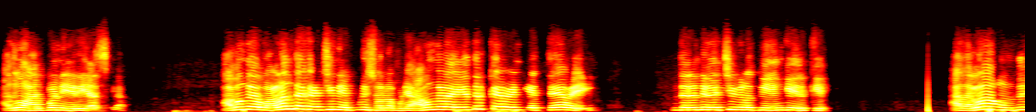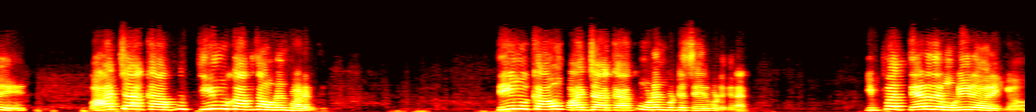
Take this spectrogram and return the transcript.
அதுவும் அர்பன் ஏரியாஸ்ல. அவங்க வளர்ந்த கட்சின்னு எப்படி சொல்ல முடியும்? அவங்கள எதிர்க்க வேண்டிய தேவை இந்த ரெண்டு கட்சிகளுக்கும் எங்க இருக்கு? அதெல்லாம் வந்து பாஜகவுக்கும் திமுகவுக்கும் தான் உடன்பாடு இருக்கு. திமுகவும் பாஜகவுக்கும் உடன்பட்டு செயல்படுகிறார். இப்ப தேர்தல் முடிகிற வரைக்கும்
